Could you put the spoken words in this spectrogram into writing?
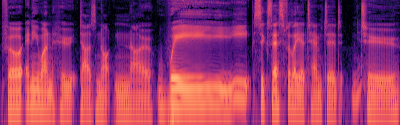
For anyone who does not know, we successfully attempted Yeah. to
